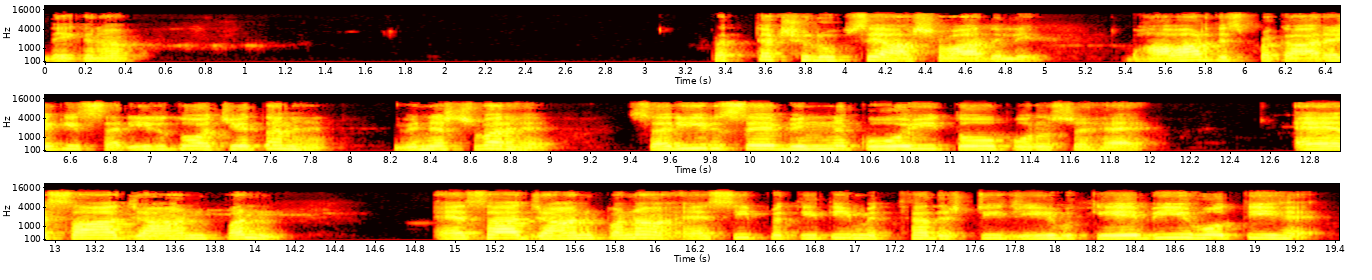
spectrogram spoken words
देखना, प्रत्यक्ष रूप से आस्वाद ले। भावार्थ इस प्रकार है कि शरीर तो अचेतन है, विनश्वर है। शरीर से भिन्न कोई तो पुरुष है। ऐसा जानपन ऐसा जानपना, ऐसी प्रतीति मिथ्या दृष्टि जीव के भी होती है।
